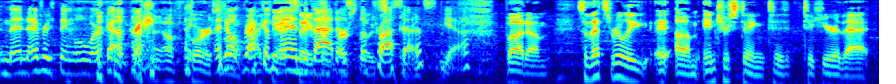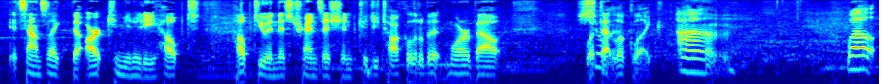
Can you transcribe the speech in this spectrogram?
and then everything will work out great Of course. i don't Well, recommend from that as the process yeah But um, so that's really uh, um, interesting to, to hear that it sounds like the art community helped helped you in this transition. Could you talk a little bit more about what that looked like? Um, well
